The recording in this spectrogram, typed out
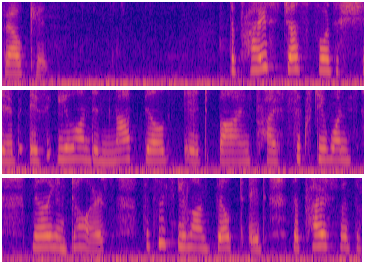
Falcon. The price just for the ship, if Elon did not build it, buying price $61 million. But since Elon built it, the price with the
